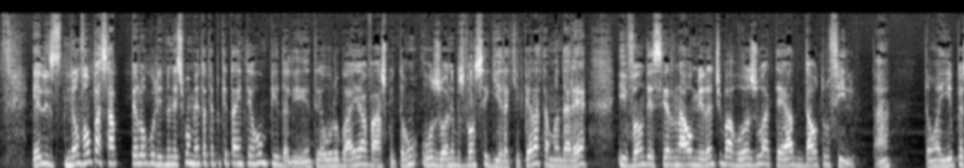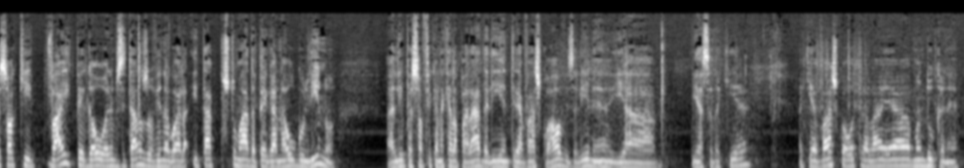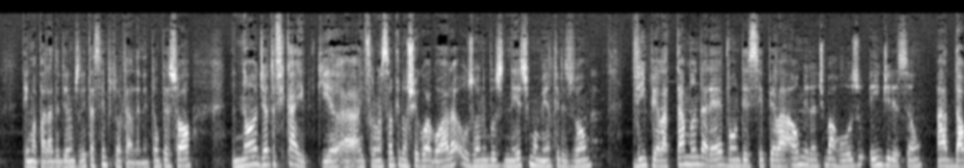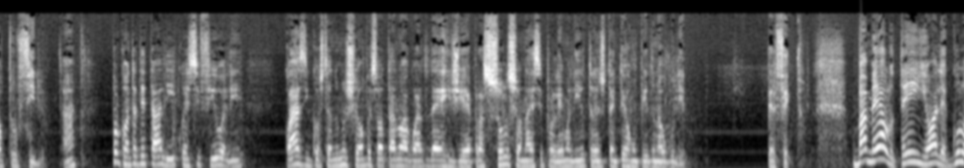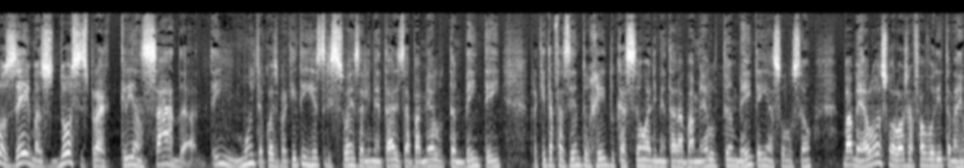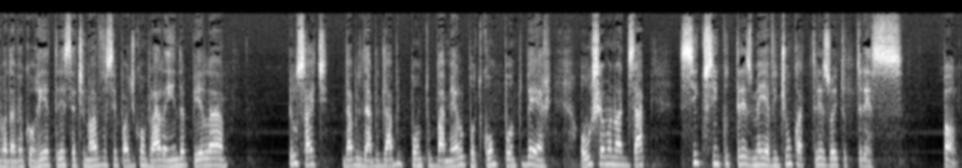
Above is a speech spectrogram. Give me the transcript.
eles não vão passar pelo Ogolido nesse momento, até porque está interrompida ali entre a Uruguai e a Vasco. Então, os ônibus vão seguir aqui pela Tamandaré e vão descer na Almirante Barroso até a Daltro Filho, tá? Então aí o pessoal que vai pegar o ônibus e está nos ouvindo agora e está acostumado a pegar na Ugolino, ali o pessoal fica naquela parada ali entre a Vasco Alves ali, né? E a e essa daqui é aqui é Vasco, a outra lá é a Manduca, né? Tem uma parada de ônibus ali, está sempre lotada, né? Então, pessoal, não adianta ficar aí, porque a, a, informação que não chegou agora, os ônibus, neste momento, eles vão vir pela Tamandaré, vão descer pela Almirante Barroso em direção a Daltro Filho, tá? Por conta de estar ali com esse fio ali, quase encostando no chão, o pessoal está no aguardo da RGE para solucionar esse problema ali, o trânsito está interrompido na Ugolino. Perfeito. Bamelo tem, olha, guloseimas, doces para criançada, tem muita coisa. Para quem tem restrições alimentares, a Bamelo também tem. Para quem está fazendo reeducação alimentar, a Bamelo também tem a solução. Bamelo, a sua loja favorita na Rivadavia Correia 379, você pode comprar ainda pela, pelo site www.bamelo.com.br ou chama no WhatsApp 5536214383. Paulo.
